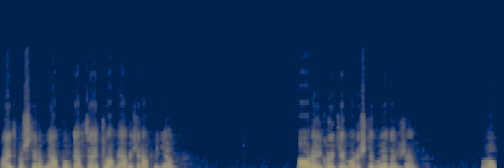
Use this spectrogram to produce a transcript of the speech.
a jít prostě rovně. Já, já chci najít tu lamy, já bych je rád viděl. A na několik těch hor ještě bude, takže... Hop.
